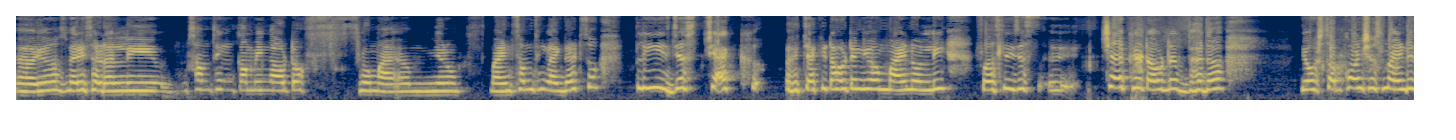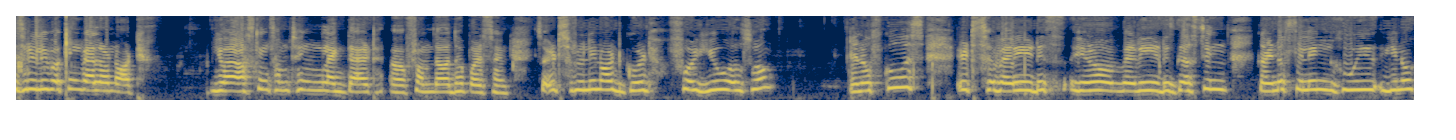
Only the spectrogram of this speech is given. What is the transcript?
uh, you know very suddenly something coming out of your mind um, you know mind something like that. So please just check uh, check it out in your mind only. Firstly just uh, check it out whether your subconscious mind is really working well or not you are asking something like that uh, from the other person. So it's really not good for you also. And of course it's a very dis, you know very disgusting kind of feeling who you know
